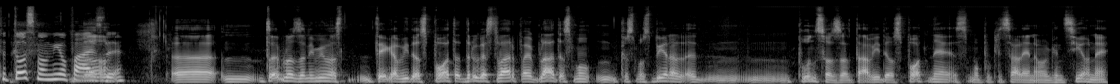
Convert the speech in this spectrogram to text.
Tudi to smo mi opazili. No, uh, to je bilo zanimivo tega videospota. Druga stvar pa je bila, da smo, ko smo zbirali m, punco za ta videospot, ne, smo poklicali eno agencijo ne,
